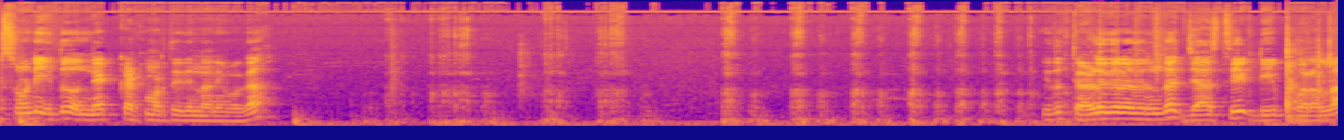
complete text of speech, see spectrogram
ಫ್ರೆಂಡ್ಸ್ ನೋಡಿ, ಇದು ನೆಕ್ ಕಟ್ ಮಾಡ್ತಿದ್ದೀನಿ ನಾನು ಇವಾಗ. ಇದು ತೆಳ್ಳಗಿರೋದ್ರಿಂದ ಜಾಸ್ತಿ ಡೀಪ್ ಬರಲ್ಲ.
